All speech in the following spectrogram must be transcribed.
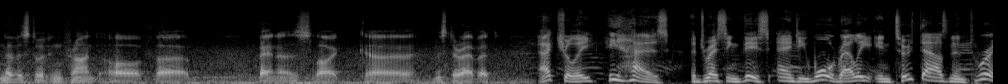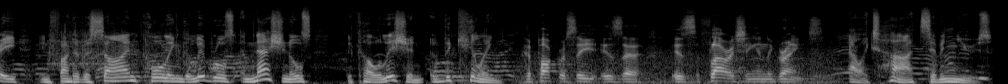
never stood in front of uh, banners like uh, Mr Abbott. Actually, he has, addressing this anti war rally in 2003 in front of a sign calling the Liberals and Nationals the coalition of the killing. Hypocrisy is, uh, is flourishing in the Greens. Alex Hart, 7 News.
